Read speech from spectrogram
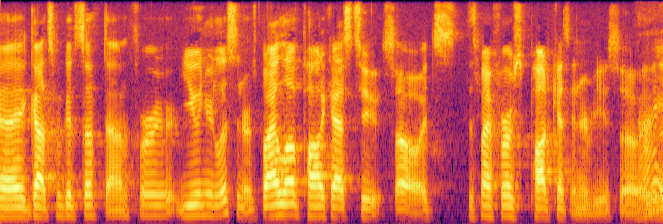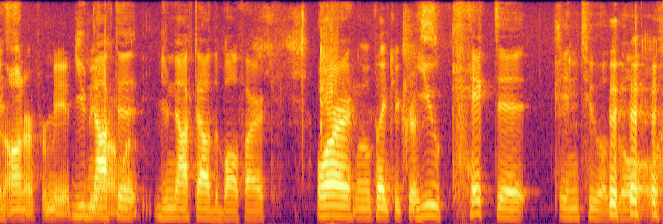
I got some good stuff down for you and your listeners. But I love podcasts too, so it's this is my first podcast interview, so it was an honor for me. you knocked it. You knocked out of the ballpark, or. Well, thank you, Chris. you kicked it into a goal.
